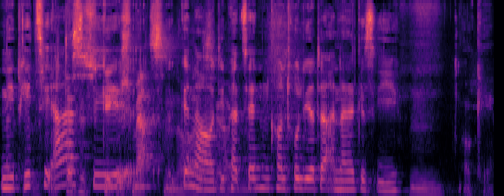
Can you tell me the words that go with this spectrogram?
Nee, PCA das ist, die, gegen Schmerzen. Genau, die patientenkontrollierte Analgesie. Hm, okay.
